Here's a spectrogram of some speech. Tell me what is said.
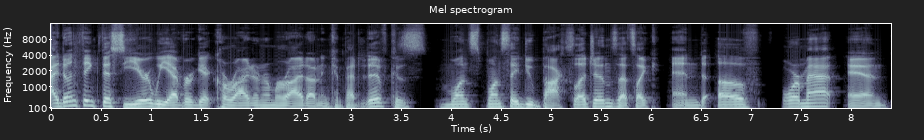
i don't think this year we ever get Koraidon or Miraidon in competitive because once once they do box legends that's like end of format and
